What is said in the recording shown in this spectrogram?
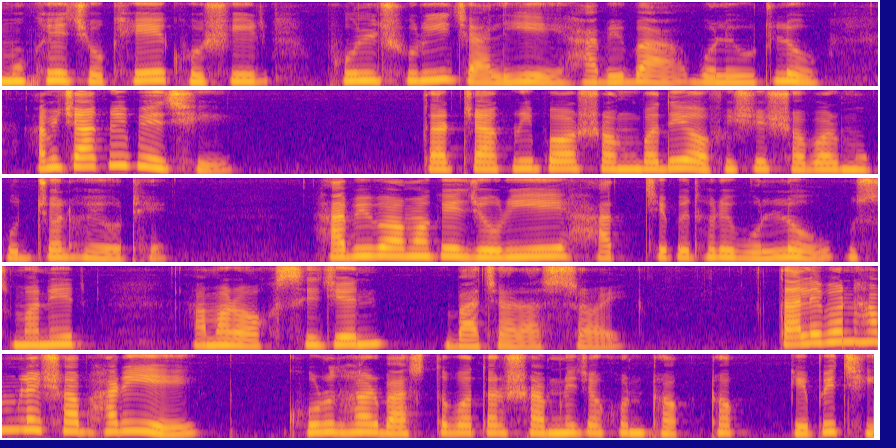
মুখে চোখে খুশির ফুলঝুরি জ্বালিয়ে হাবিবা বলে উঠল, আমি চাকরি পেয়েছি। তার চাকরি পাওয়ার সংবাদে অফিসের সবার মুখ উজ্জ্বল হয়ে ওঠে। হাবিবা আমাকে জড়িয়ে হাত চেপে ধরে বলল, উসমানের আমার অক্সিজেন বাঁচার আশ্রয়। তালেবান হামলায় সব হারিয়ে ক্ষুরধার বাস্তবতার সামনে যখন ঠকঠক কেঁপেছি,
